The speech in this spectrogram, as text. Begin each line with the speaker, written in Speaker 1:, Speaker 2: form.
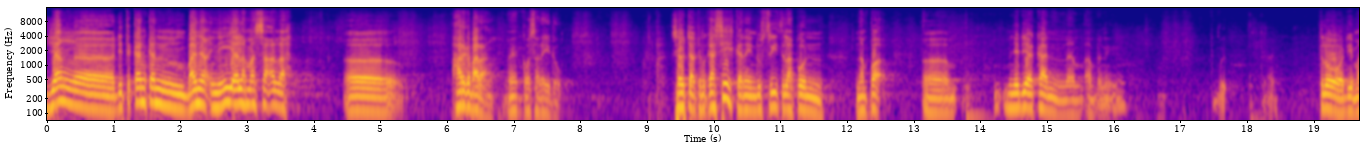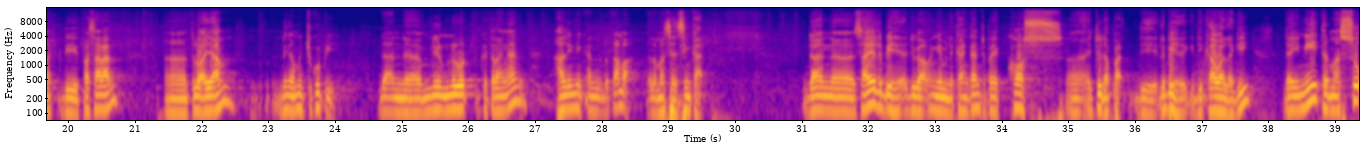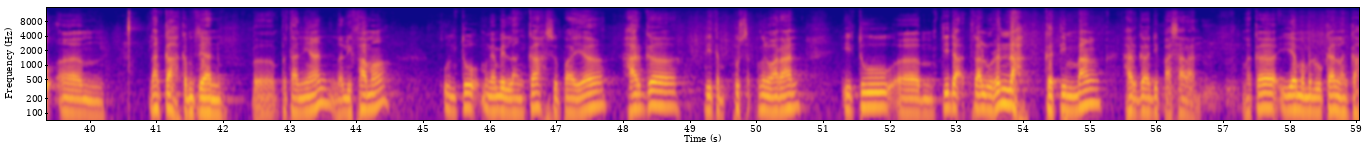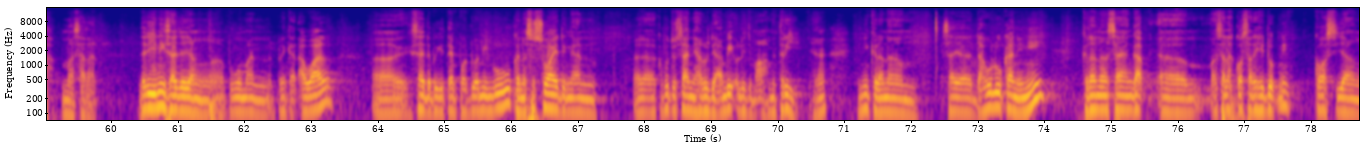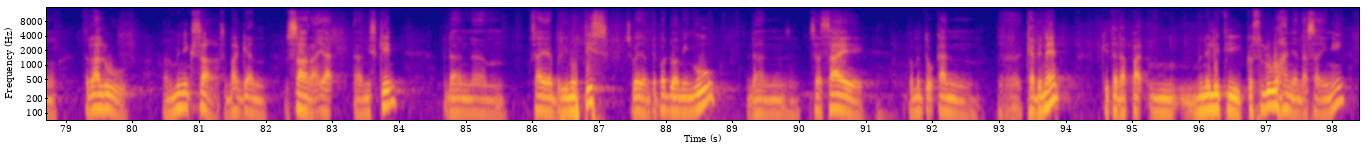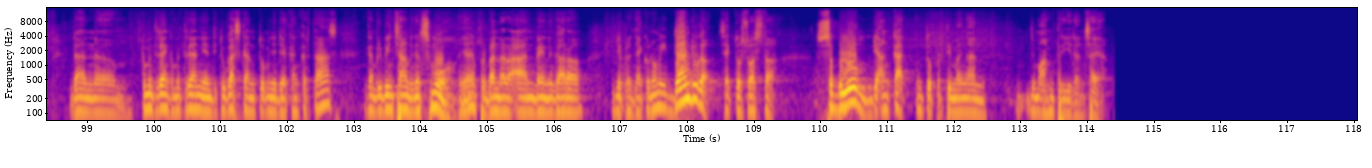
Speaker 1: Yang uh, ditekankan banyak ini ialah masalah uh, harga barang, eh, kos harga hidup. Saya ucap terima kasih kerana industri telah pun nampak uh, menyediakan um, apa ni telur di di pasaran uh, telur ayam dengan mencukupi dan uh, menurut keterangan hal ini akan bertambah dalam masa yang singkat dan uh, saya lebih juga ingin menekankan supaya kos uh, itu dapat di, lebih dikawal lagi dan ini termasuk um, langkah Kementerian uh, Pertanian melalui FAMA untuk mengambil langkah supaya harga di tempus pengeluaran itu um, tidak terlalu rendah ketimbang harga di pasaran. Maka ia memerlukan langkah pemasaran. Jadi ini saja yang uh, pengumuman peringkat awal. Uh, saya dah bagi tempoh dua minggu kerana sesuai dengan Uh, keputusan yang harus diambil oleh jemaah menteri. Ya. Ini kerana um, saya dahulukan ini kerana saya anggap uh, masalah kos sara hidup ni kos yang terlalu uh, menyiksa sebahagian besar rakyat uh, miskin dan um, saya beri notis supaya dalam tempoh dua minggu dan selesai pembentukan uh, kabinet kita dapat meneliti keseluruhannya dasar ini dan um, kementerian-kementerian yang ditugaskan untuk menyediakan kertas akan berbincang dengan semua ya perbandaraan bank negara unit perancangan ekonomi dan juga sektor swasta sebelum diangkat untuk pertimbangan jemaah menteri dan saya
